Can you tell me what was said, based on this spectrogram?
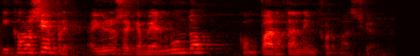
y como siempre, ayúdenos a cambiar el mundo, compartan la información.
